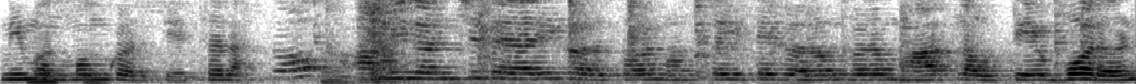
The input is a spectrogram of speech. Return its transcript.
मी मस्त. मम्मम करते. चला. आम्ही लंचची तयारी करतोय. मस्त इथे गरम गरम भात लावते वरण.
